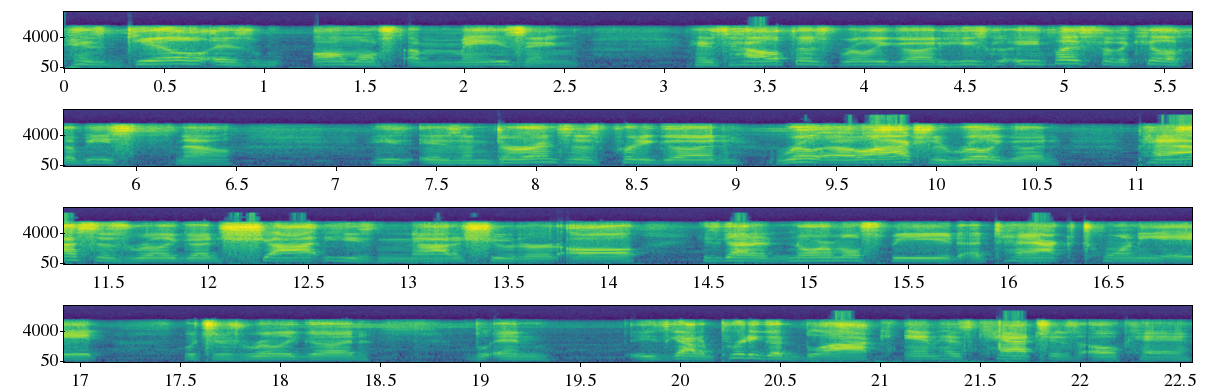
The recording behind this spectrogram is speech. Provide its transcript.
His gil is almost amazing. His health is really good. He's he plays for the Kilika Beasts now. He, his endurance is pretty good. Really, uh, well, actually, really good. Pass is really good. Shot, he's not a shooter at all. He's got a normal speed. Attack 28, which is really good. And he's got a pretty good block, and his catch is okay.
